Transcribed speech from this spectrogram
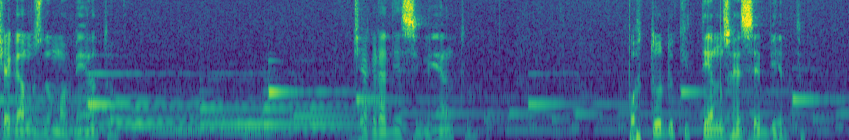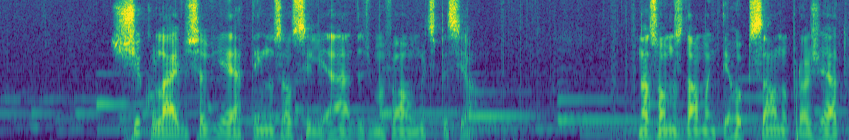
Chegamos no momento de agradecimento por tudo que temos recebido Chico Live Xavier tem nos auxiliado de uma forma muito especial. Nós vamos dar uma interrupção no projeto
